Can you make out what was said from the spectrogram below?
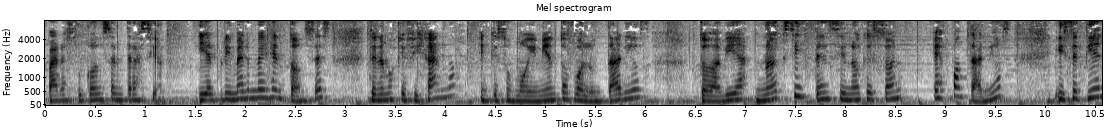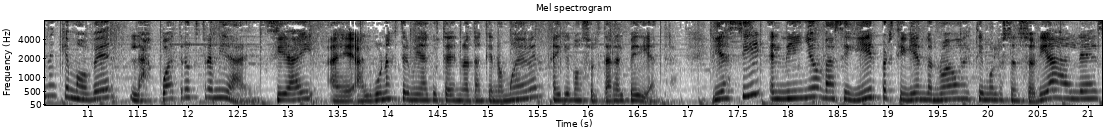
para su concentración. Y el primer mes entonces tenemos que fijarnos en que sus movimientos voluntarios todavía no existen, sino que son espontáneos y se tienen que mover las cuatro extremidades. Si hay eh, alguna extremidad que ustedes notan que no mueven, hay que consultar al pediatra. Y así el niño va a seguir percibiendo nuevos estímulos sensoriales,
